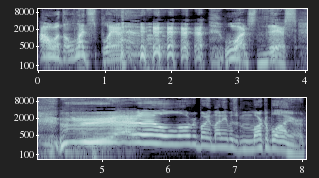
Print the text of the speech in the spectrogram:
power of the Let's Player. Watch this. Everybody. My name is Markiplier.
